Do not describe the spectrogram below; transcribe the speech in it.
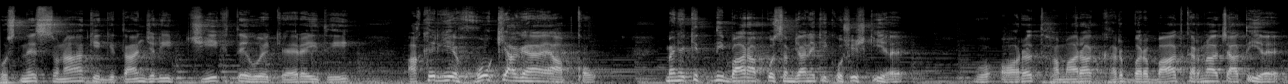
उसने सुना कि गीतांजलि चीखते हुए कह रही थी, आखिर ये हो क्या गया है आपको? मैंने कितनी बार आपको समझाने की कोशिश की है। वो औरत हमारा घर बर्बाद करना चाहती है।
